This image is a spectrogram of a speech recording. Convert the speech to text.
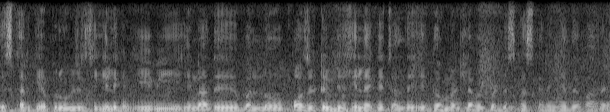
ਇਸ ਕਰਕੇ ਪ੍ਰੋਵੀਜ਼ਨ ਸੀਗੀ, ਲੇਕਿਨ ਇਹ ਵੀ ਇਹਨਾਂ ਦੇ ਵੱਲੋਂ ਪੋਜ਼ਿਟਿਵਲੀ ਅਸੀਂ ਲੈ ਕੇ ਚੱਲਦੇ, ਇਹ ਗਵਰਨਮੈਂਟ ਲੈਵਲ 'ਤੇ ਡਿਸਕਸ ਕਰਾਂਗੇ ਇਹਦੇ ਬਾਰੇ।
